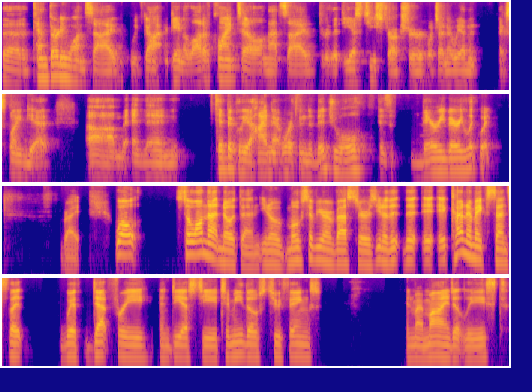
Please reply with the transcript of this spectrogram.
the 1031 side. We've got gained a lot of clientele on that side through the DST structure, which I know we haven't explained yet. Um, and then typically a high net worth individual is very, very liquid. Right. Well, so on that note, then, you know, most of your investors, you know, the, the, it, it kind of makes sense that with debt free and DST, to me, those two things in my mind at least,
